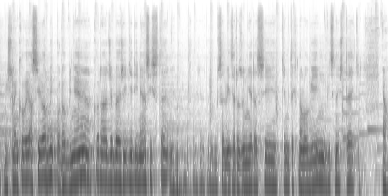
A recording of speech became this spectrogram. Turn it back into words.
Tak myšlenkově asi velmi podobně, akorát, že bude řídit jiné systémy. No. Takže bude muset víc rozumět asi těm technologiím víc než teď. Jo,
